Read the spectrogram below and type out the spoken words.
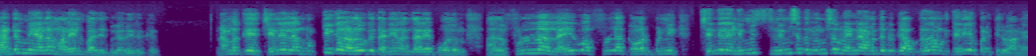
கடுமையான மழையின் பாதிப்புகள் இருக்கு. நமக்கு சென்னையில முட்டிகள் அளவுக்கு தண்ணி வந்தாலே போதும். அதை ஃபுல்லா லைவா ஃபுல்லா கவர் பண்ணி சென்னையில நிமிஷ நிமிஷத்துக்கு நிமிஷம் என்ன நடந்துருக்கு அப்படிதான் நமக்கு தெரியப்படுத்திடுவாங்க.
